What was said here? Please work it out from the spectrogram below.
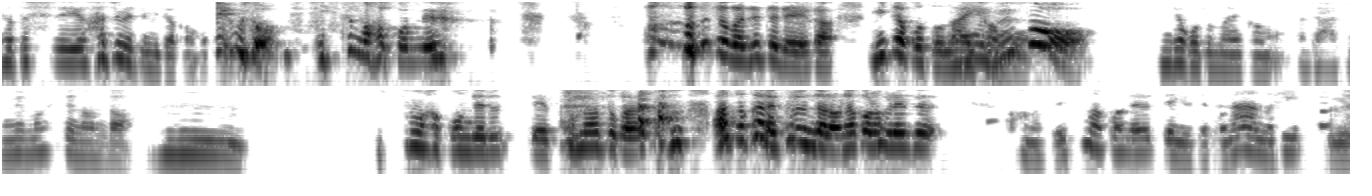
私、初めて見たかも。え、嘘いつも運んでる。この人が出てる映画、見たことないかも。え、嘘見たことないかも。あじゃあ、初めましてなんだ。うん。いつも運んでるって、この後から、こ 後から来るんだろうな、このフレーズ。この人いつも運んでるって言ってたな、あの日っていう。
